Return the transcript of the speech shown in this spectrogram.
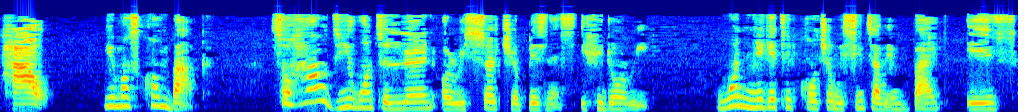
How? You must come back. So how do you want to learn or research your business if you don't read? One negative culture we seem to have imbibed is,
